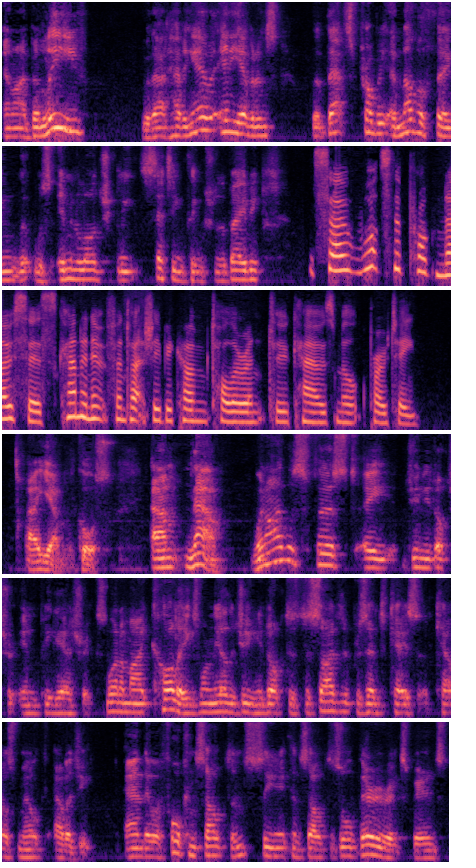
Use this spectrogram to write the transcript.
And I believe, without having any evidence, that that's probably another thing that was immunologically setting things for the baby. So, what's the prognosis? Can an infant actually become tolerant to cow's milk protein? Uh, yeah, of course. Um, now, when I was first a junior doctor in pediatrics, one of my colleagues, one of the other junior doctors, decided to present a case of cow's milk allergy. And there were four consultants, senior consultants, all very, very experienced,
